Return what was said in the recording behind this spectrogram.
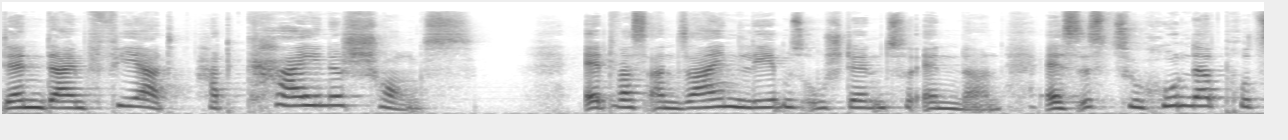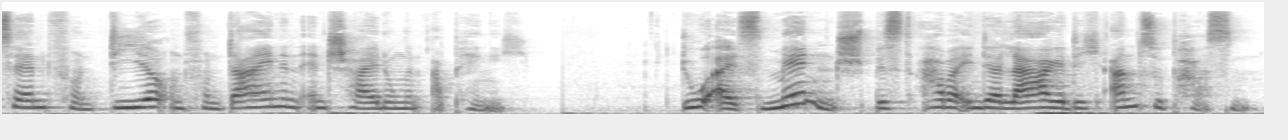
Denn dein Pferd hat keine Chance, etwas an seinen Lebensumständen zu ändern. Es ist zu 100 Prozent von dir und von deinen Entscheidungen abhängig. Du als Mensch bist aber in der Lage, dich anzupassen.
